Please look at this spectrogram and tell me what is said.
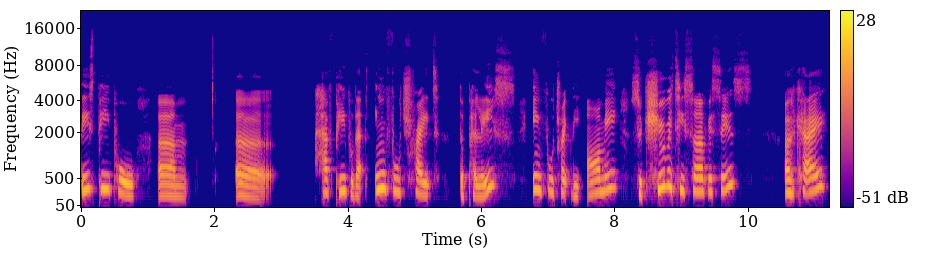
these people um, uh, have people that infiltrate the police, infiltrate the army, security services. Okay,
